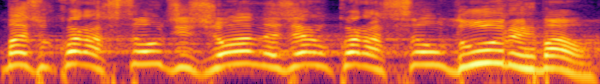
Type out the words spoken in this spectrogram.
Mas o coração de Jonas era um coração duro, irmãos.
